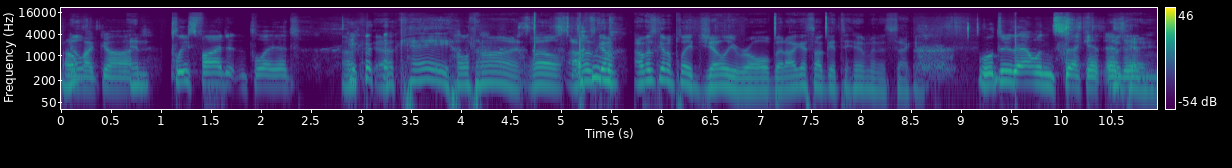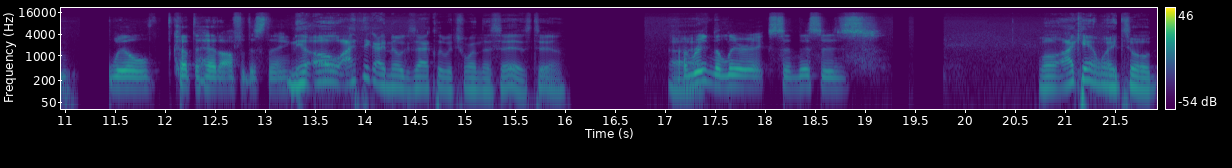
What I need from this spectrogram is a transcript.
Oh No- my god! and- Please find it and play it. okay, okay, hold on. Well, I was gonna I was gonna play Jelly Roll, but I guess I'll get to him in a second. We'll do that one second, and Okay. then we'll cut the head off of this thing. Oh, I think I know exactly which one this is too. Uh, I'm reading the lyrics, and this is Well, I can't wait till,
